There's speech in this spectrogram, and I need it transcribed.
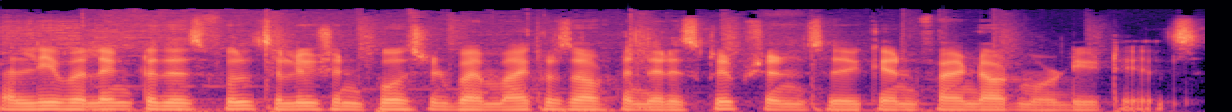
I'll leave a link to this full solution posted by Microsoft in the description so you can find out more details.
